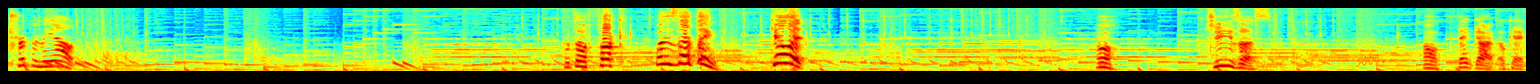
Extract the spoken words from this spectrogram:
tripping me out. What the fuck? What is that thing? Kill it! Oh. Jesus. Oh, thank God. Okay.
